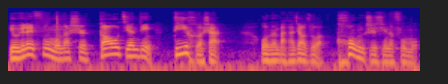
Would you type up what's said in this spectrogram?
有一类父母呢是高坚定、低和善，我们把它叫做控制型的父母。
